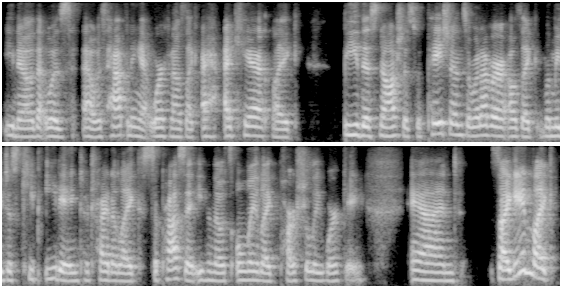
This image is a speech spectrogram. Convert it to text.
you know, that was that was happening at work. And I was like, I, I can't like be this nauseous with patients or whatever. I was like, let me just keep eating to try to like suppress it, even though it's only like partially working. And so I gained like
